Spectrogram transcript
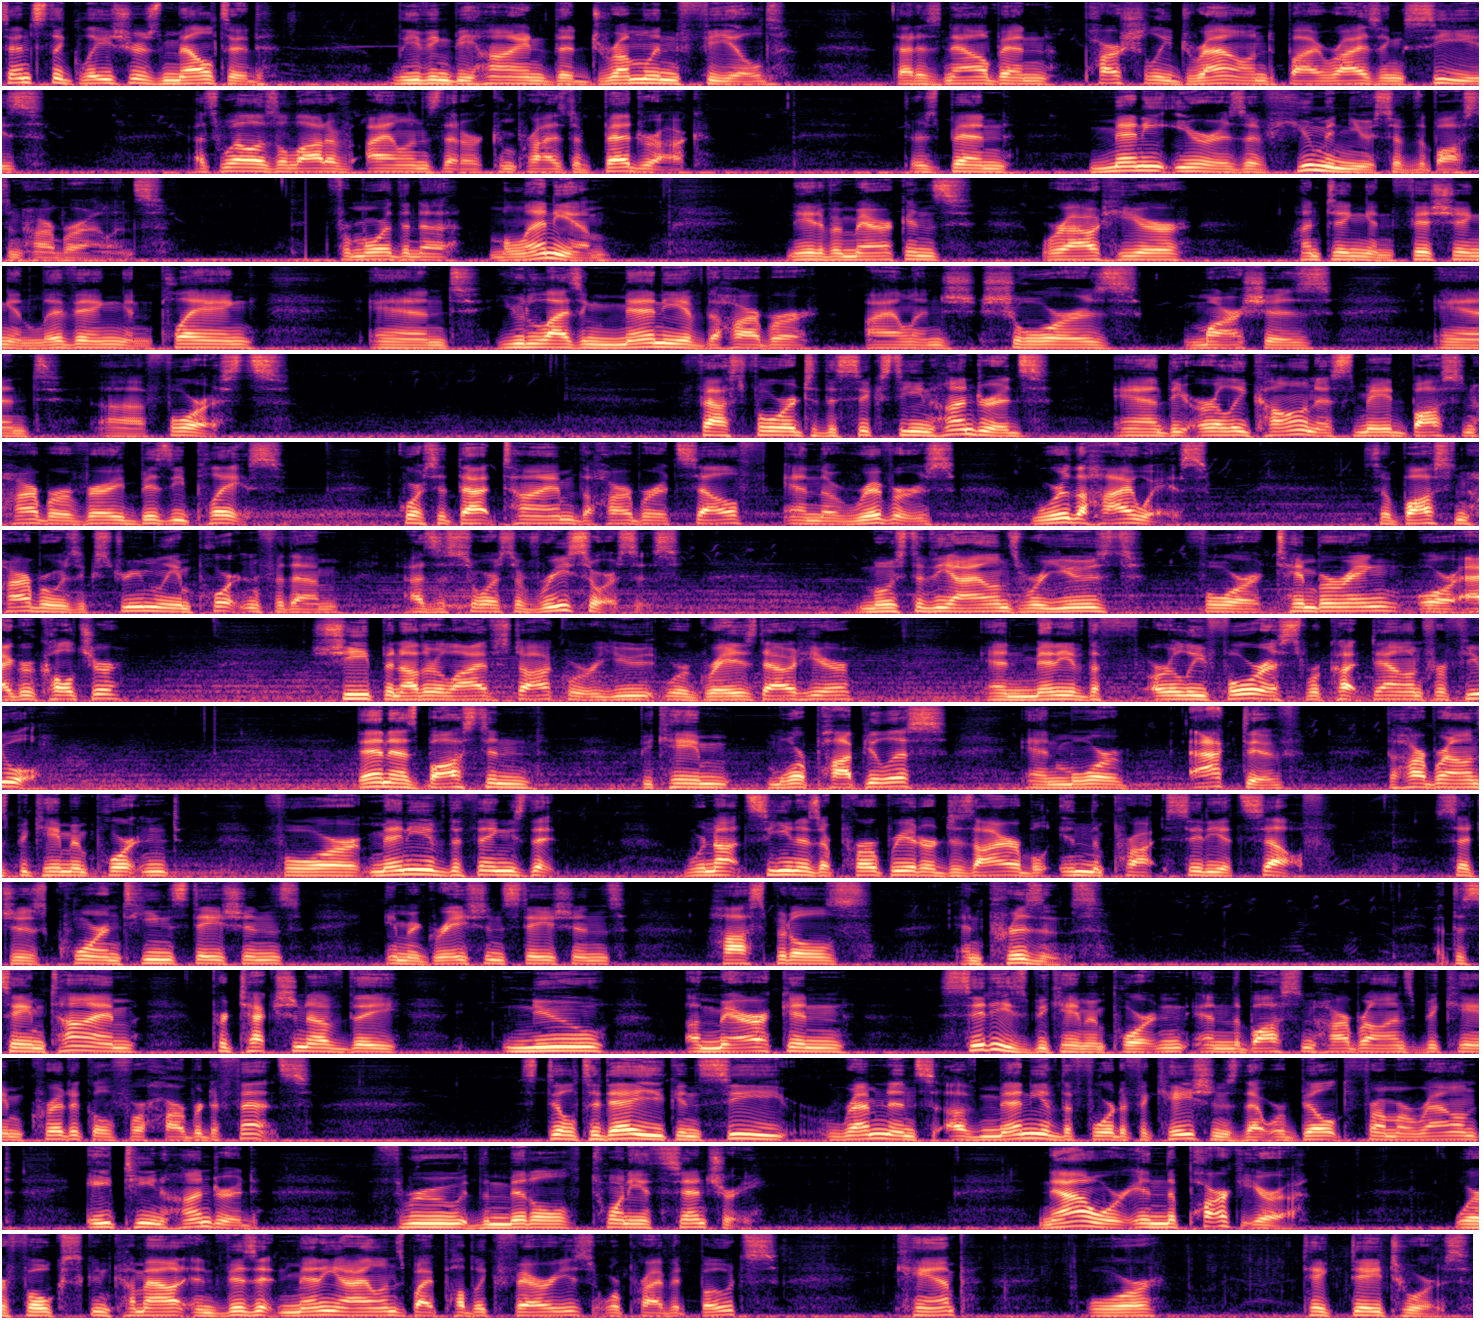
Since the glaciers melted, leaving behind the drumlin field that has now been partially drowned by rising seas, as well as a lot of islands that are comprised of bedrock, there's been many eras of human use of the Boston Harbor Islands. For more than a millennium, Native Americans were out here hunting and fishing and living and playing and utilizing many of the harbor island's shores, marshes, and uh, forests. Fast forward to the 1600s and the early colonists made Boston Harbor a very busy place. Of course, at that time, the harbor itself and the rivers were the highways. So Boston Harbor was extremely important for them as a source of resources. Most of the islands were used for timbering or agriculture. Sheep and other livestock were, were grazed out here, and many of the early forests were cut down for fuel. Then as Boston became more populous and more active, the harbor islands became important for many of the things that were not seen as appropriate or desirable in the city itself, such as quarantine stations, immigration stations, hospitals, and prisons. At the same time, protection of the new American cities became important and the Boston Harbor Islands became critical for harbor defense. Still today, you can see remnants of many of the fortifications that were built from around 1800 through the middle 20th century. Now we're in the park era, where folks can come out and visit many islands by public ferries or private boats, camp, or take day tours.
